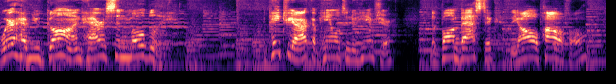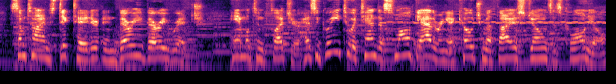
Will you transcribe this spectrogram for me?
Where Have You Gone, Harrison Mobley? The patriarch of Hamilton, New Hampshire, the bombastic, the all powerful, sometimes dictator, and very, very rich, Hamilton Fletcher, has agreed to attend a small gathering at Coach Matthias Jones's Colonial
